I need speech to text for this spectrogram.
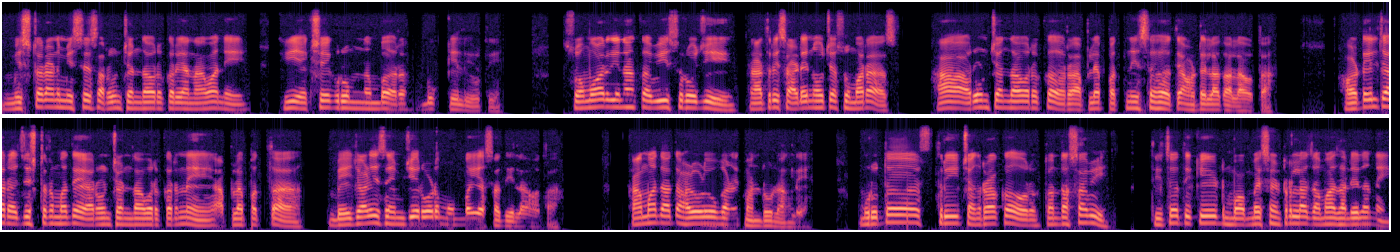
मिस्टर आणि मिसेस अरुण चंदावरकर या नावाने ही एकशे एक रूम नंबर बुक केली होती. सोमवार दिनांक वीस रोजी रात्री साडेनऊच्या सुमारास हा अरुण चंदावरकर आपल्या पत्नीसह त्या हॉटेलात आला होता. हॉटेलच्या रजिस्टरमध्ये अरुण चंदावरकरने आपला पत्ता बेचाळीस एम जी रोड मुंबई असा दिला होता. कामात आता हळूहळू गणित मांडू लागले. मृत स्त्री चंद्रा कौर तर नसावी. तिचं तिकीट बॉम्बे सेंट्रलला जमा झालेलं नाही.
